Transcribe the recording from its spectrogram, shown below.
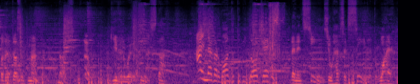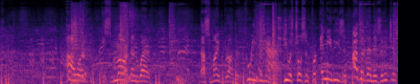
But it doesn't matter now, does it? Given where things stand. I never wanted to be Doge. Then it seems you have succeeded wildly. Power is more than wealth. Does my brother truly believe he was chosen for any reason other than his riches?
